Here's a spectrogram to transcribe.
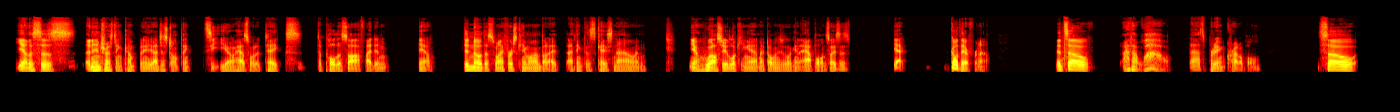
yeah, this is an interesting company. I just don't think CEO has what it takes to pull this off. I didn't, you know, didn't know this when I first came on, but I, I think this is the case now. And, you know, who else are you looking at? And I told him he's looking at Apple. And so he says, yeah, go there for now. And so I thought, wow, that's pretty incredible. So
